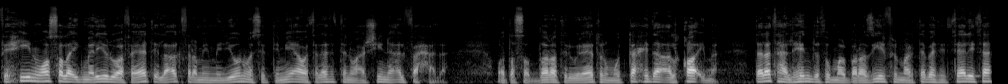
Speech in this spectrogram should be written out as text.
في حين وصل إجمالي الوفيات إلى أكثر من مليون و623 ألف حالة. وتصدرت الولايات المتحدة القائمة تلتها الهند ثم البرازيل في المرتبة الثالثة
